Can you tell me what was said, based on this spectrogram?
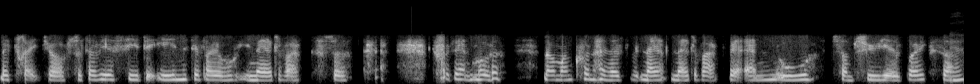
med tre jobs. Så der vil jeg sige, at det ene, det var jo i nattevagt. Så på den måde, når man kun har nattevagt hver anden uge som sygehjælper, ikke, så ja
